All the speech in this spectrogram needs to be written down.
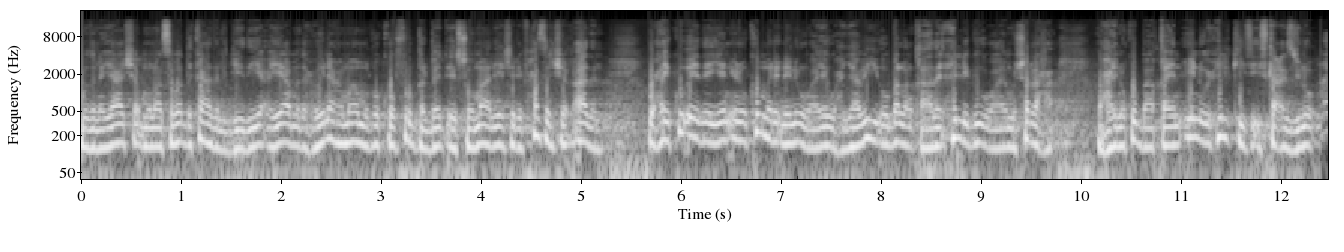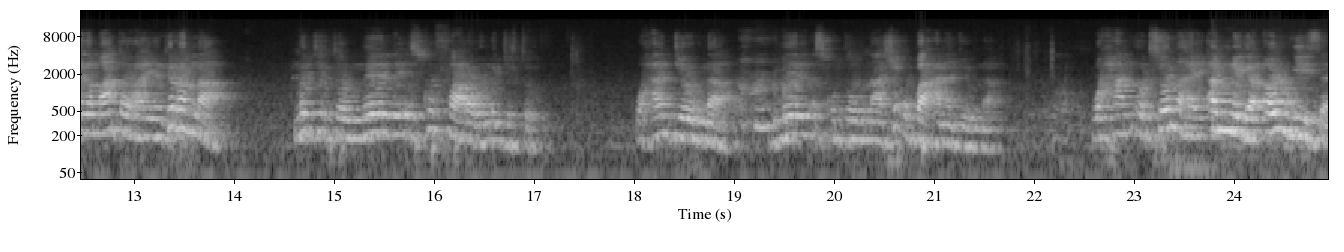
Mudanayaasha munaasabada ka hadal jeediya ayaa madaxweynaha maamulka koonfur galbeed ee soomaaliya shariif xasan sheekh aadan waxay ku eedeeyeen inuu ka maridhelin waayay waxyaabihii uu ballan qaaday xilligii uu ahay musharaxa waxayna ku baaqeen inuu xilkiisa iska casilo waxaan joognaa meel isku duubnaasho u baahanaan joognaa. Waxaan ogsoonahay amniga awgiisa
